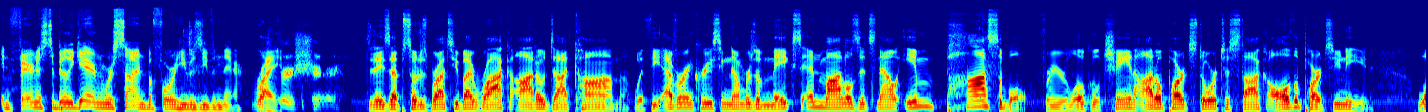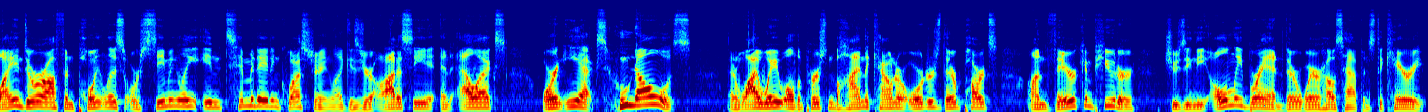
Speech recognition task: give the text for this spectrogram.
in fairness to Billy Guerin, were signed before he was even there. right? For sure. Today's episode is brought to you by RockAuto.com. With the ever increasing numbers of makes and models, it's now impossible for your local chain auto parts store to stock all the parts you need. Why endure often pointless or seemingly intimidating questioning like is your Odyssey an LX or an EX? Who knows? And why wait while the person behind the counter orders their parts on their computer, choosing the only brand their warehouse happens to carry?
